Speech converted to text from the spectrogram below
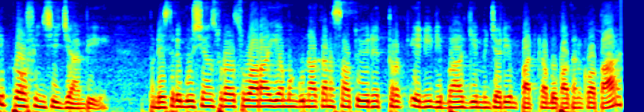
di Provinsi Jambi. Pendistribusian surat suara yang menggunakan satu unit truk ini dibagi menjadi empat kabupaten kota,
